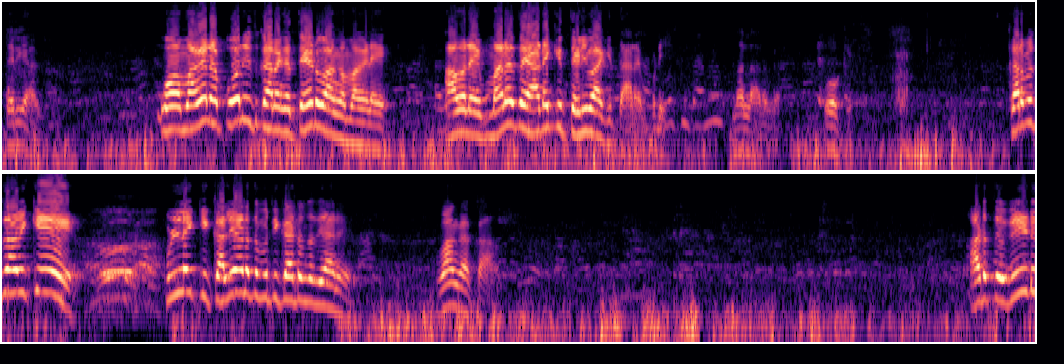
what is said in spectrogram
தெரியாது. உன் மகனை போலீஸ்காரங்க தேடுவாங்க மகளே. அவனை மனதை அடக்கி தெளிவாக்கி தரேன் இப்படி. நல்லா இருங்க. ஓகே. கர்மசாமிக்கு. பிள்ளைக்கு கல்யாணத்தை பற்றி கேட்டிருந்தது யாரு? வாங்க அக்கா. அடுத்து வீடு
